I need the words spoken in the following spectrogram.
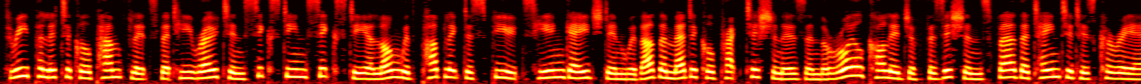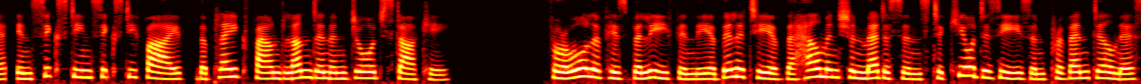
three political pamphlets that he wrote in 1660 along with public disputes he engaged in with other medical practitioners and the Royal College of Physicians further tainted his career. In 1665, the plague found London and George Starkey. For all of his belief in the ability of the Helmontian medicines to cure disease and prevent illness,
